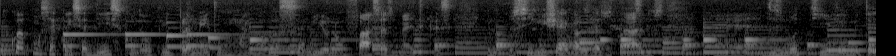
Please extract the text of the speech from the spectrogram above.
E qual a consequência disso quando eu implemento uma inovação e eu não faço as métricas? Eu não consigo enxergar os resultados. É, desmotiva e muitas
